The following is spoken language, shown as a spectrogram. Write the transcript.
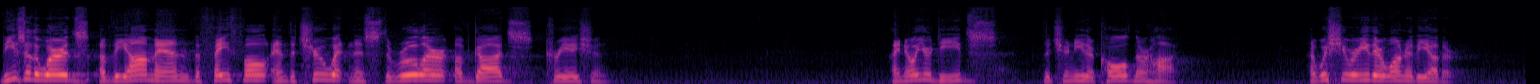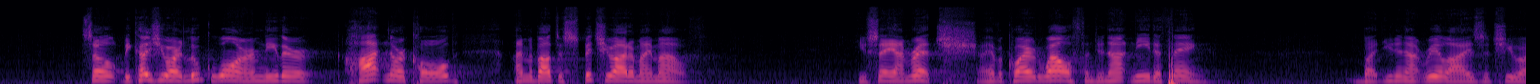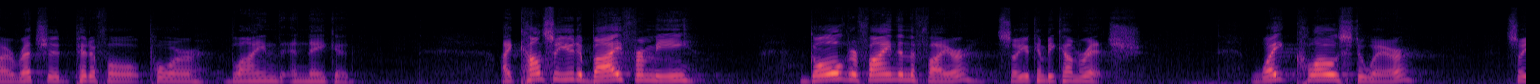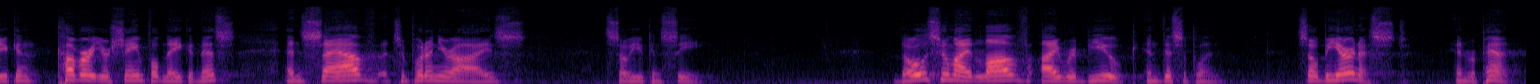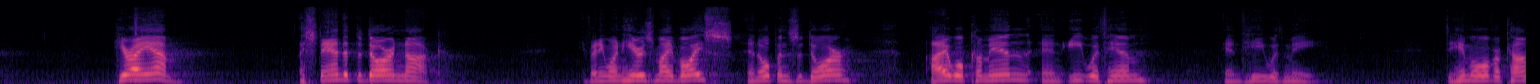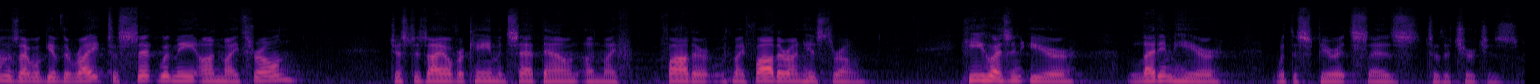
These are the words of the Amen, the faithful and the true witness, the ruler of God's creation. I know your deeds, that you're neither cold nor hot. I wish you were either one or the other. So, because you are lukewarm, neither hot nor cold, I'm about to spit you out of my mouth. You say, I'm rich, I have acquired wealth, and do not need a thing. But you do not realize that you are wretched, pitiful, poor, blind, and naked. I counsel you to buy from me gold refined in the fire, so you can become rich, white clothes to wear, so you can cover your shameful nakedness, and salve to put on your eyes, so you can see. Those whom I love, I rebuke and discipline. So be earnest and repent. Here I am. I stand at the door and knock. If anyone hears my voice and opens the door, I will come in and eat with him, and he with me. To him who overcomes, I will give the right to sit with me on my throne, just as I overcame and sat down on my father with my father on his throne. He who has an ear, let him hear what the Spirit says to the churches.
